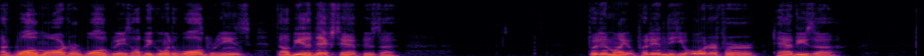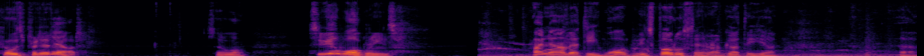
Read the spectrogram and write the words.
like Walmart or Walgreens. I'll be going to Walgreens. That'll be the next step is to put in my put in the order for to have these uh, codes printed out. So we'll see you at Walgreens. Right now I'm at the Walgreens Photo Center. I've got the uh, uh,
